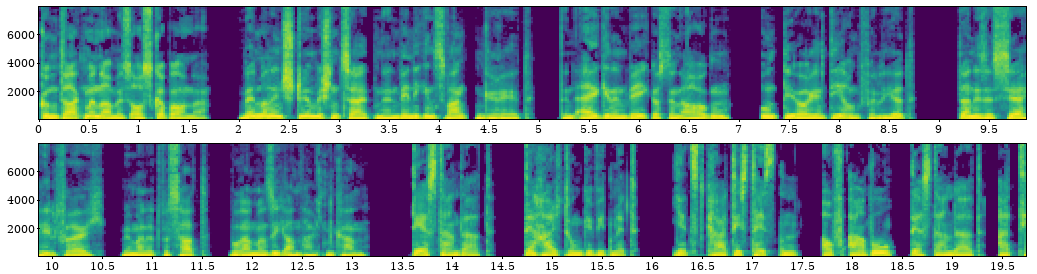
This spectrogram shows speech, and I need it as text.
Guten Tag, mein Name ist Oskar Bonner. Wenn man in stürmischen Zeiten ein wenig ins Wanken gerät, den eigenen Weg aus den Augen und die Orientierung verliert, dann ist es sehr hilfreich, wenn man etwas hat, woran man sich anhalten kann. Der Standard, der Haltung gewidmet. Jetzt gratis testen auf Abo der Standard AT.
